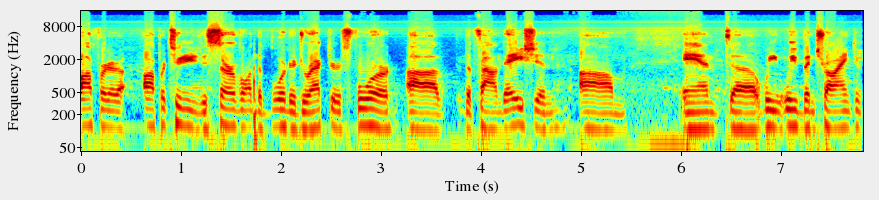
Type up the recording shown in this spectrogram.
offered an opportunity to serve on the board of directors for uh, the foundation. Um, and uh, we, we've been trying to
